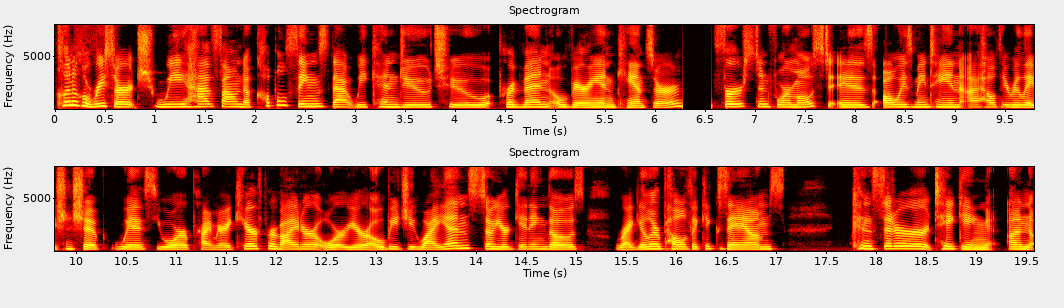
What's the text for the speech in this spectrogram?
clinical research, we have found a couple things that we can do to prevent ovarian cancer. First and foremost is always maintain a healthy relationship with your primary care provider or your OBGYN so you're getting those regular pelvic exams. Consider taking an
